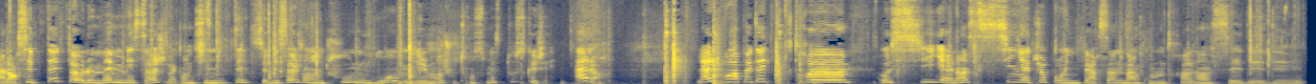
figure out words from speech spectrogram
Alors c'est peut-être euh, le même message, la continuité de ce message ou un tout nouveau, mais moi je vous transmets tout ce que j'ai. Alors, là je vois peut-être euh, aussi, il y a la signature pour une personne d'un contrat, d'un CDD.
